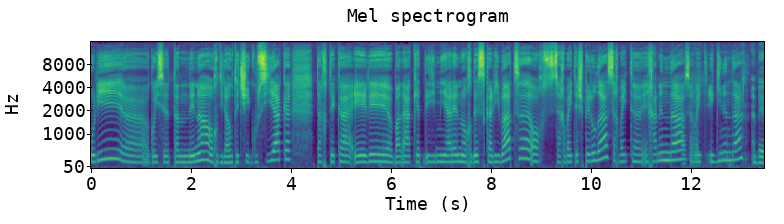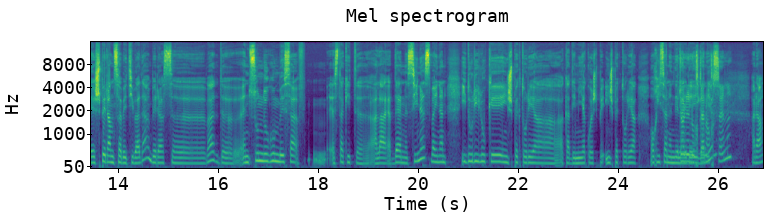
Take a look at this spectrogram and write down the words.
hori, uh, goizetan dena, hor dira autetxik guziak, tarteka ere bada akademiaren ordezkari bat, hor zerbait espero da, zerbait eh, erranen da, zerbait eginen da? Be, esperantza beti bada, beraz, uh, bat, entzun dugun beza, ez dakit uh, ala den zinez, baina iduri luke inspektoria, akademiako inspektoria hori zanen dela ere. Ara,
